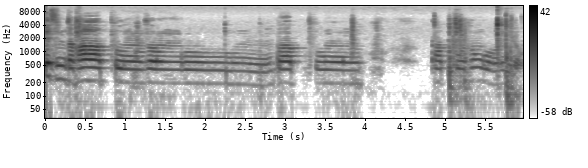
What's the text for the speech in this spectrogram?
자 됐습니다. 바풍 성공. 바풍 바풍 성공 완료.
